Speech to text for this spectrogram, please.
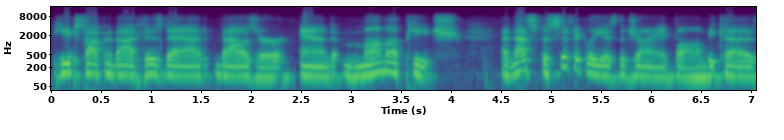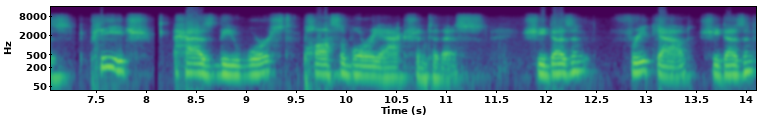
he's talking about his dad, Bowser, and Mama Peach. And that specifically is the giant bomb because Peach has the worst possible reaction to this. She doesn't freak out, she doesn't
